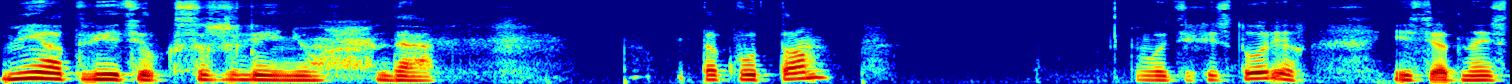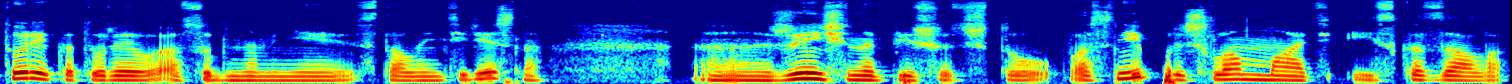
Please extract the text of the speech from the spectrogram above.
не ответил, к сожалению, да. Так вот там, в этих историях, есть одна история, которая особенно мне стала интересна. Э, женщина пишет, что во сне пришла мать и сказала,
